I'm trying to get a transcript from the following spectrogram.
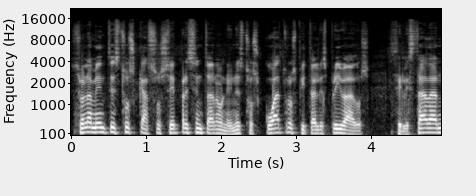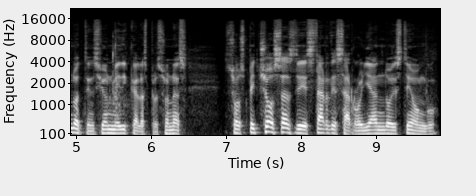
solamente estos casos se presentaron en estos cuatro hospitales privados. Se le está dando atención médica a las personas sospechosas de estar desarrollando este hongo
